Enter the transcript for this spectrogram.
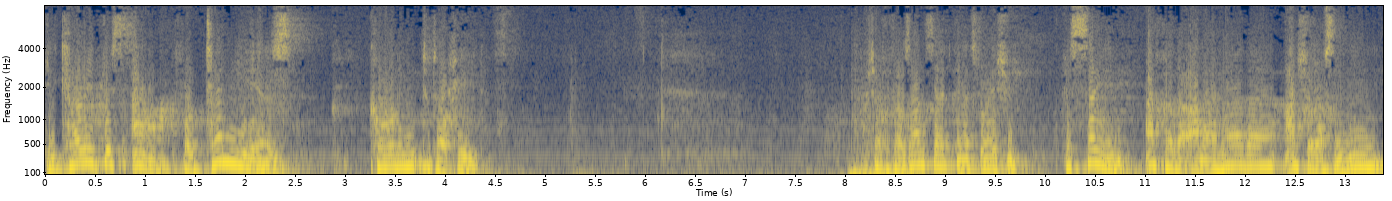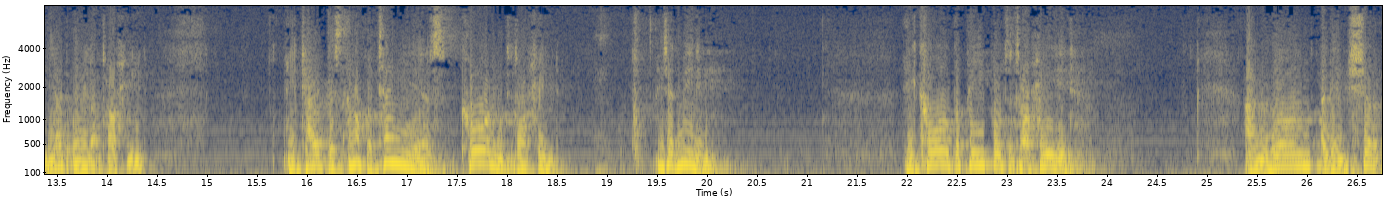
he carried this out for 10 years, calling to Tawheed. Shaykh Fawzan said in explanation, his saying, أخذ على هذا عشر سنين يدعو إلى التوحيد. Carried this out for 10 years, calling to Tawheed. He said, meaning, he called the people to Tawheed and warned against shirk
